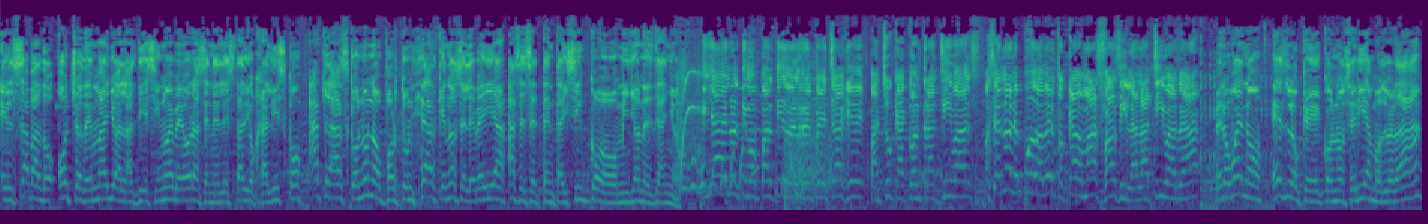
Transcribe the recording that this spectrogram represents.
el sábado 8 de mayo a las 19 horas en el Estadio Jalisco. Atlas con una oportunidad que no se le veía hace 75 millones de años. Y ya el último partido del repechaje, Pachuca contra Chivas. O sea, no le pudo haber tocado más fácil a la Chivas, ¿verdad? Pero bueno, es lo que conoceríamos, ¿verdad?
